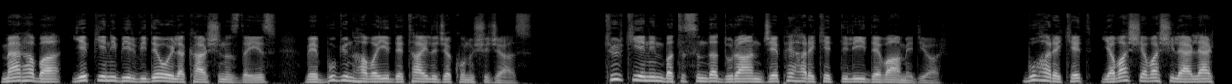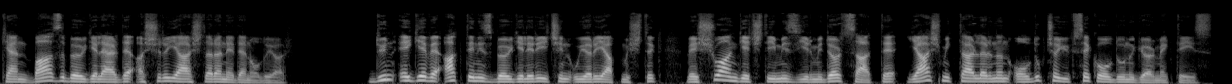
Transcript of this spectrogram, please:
Merhaba, yepyeni bir videoyla karşınızdayız ve bugün havayı detaylıca konuşacağız. Türkiye'nin batısında durağan cephe hareketliliği devam ediyor. Bu hareket, yavaş yavaş ilerlerken bazı bölgelerde aşırı yağışlara neden oluyor. Dün Ege ve Akdeniz bölgeleri için uyarı yapmıştık ve şu an geçtiğimiz 24 saatte yağış miktarlarının oldukça yüksek olduğunu görmekteyiz.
